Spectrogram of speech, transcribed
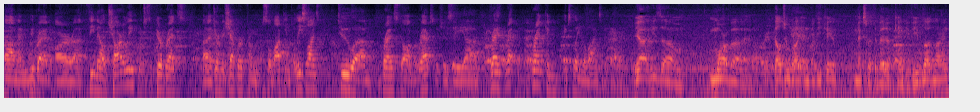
Um, and we bred our uh, female Charlie, which is a purebred uh, German Shepherd from Slovakian police lines, to um, Brent's dog Rex, which is a uh, Brent, Brent can explain the lines a bit better. Yeah, he's um, more of a Belgian blood NVBK mixed with a bit of KNPV bloodline.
